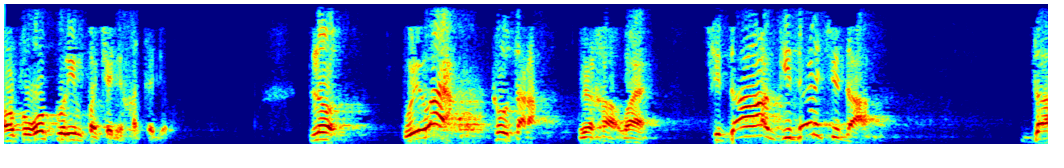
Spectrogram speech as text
او په غوږ پورې په چلی ختلی نو وی وای کوتره وی ښا وای چې دا ګیدړ چې دا دا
